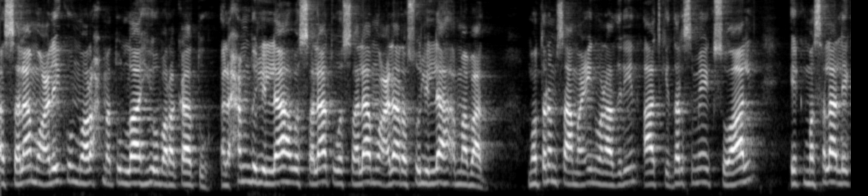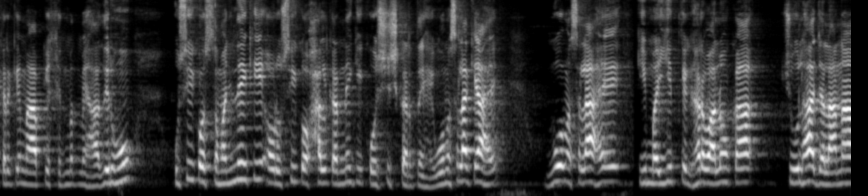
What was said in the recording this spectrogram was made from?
असलकम वरहमल वबरक अलहमदिल्ला वसलात वसलाम अला रसूलिल्लाह अम्माबाद मोहतरम सामाइन व नादरीन आज के दर्स में एक सवाल, एक मसला लेकर के मैं आपकी खिदमत में हाजिर हूँ। उसी को समझने की और उसी को हल करने की कोशिश करते हैं। वो मसला क्या है? वो मसला है कि मैत के घर वालों का चूल्हा जलाना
